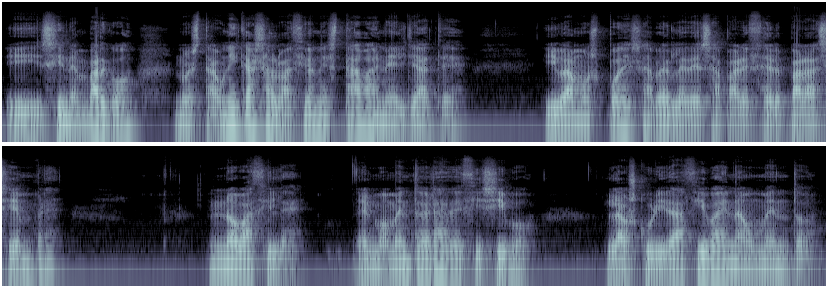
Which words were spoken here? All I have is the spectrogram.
y, sin embargo, nuestra única salvación estaba en el yate. ¿Íbamos, pues, a verle desaparecer para siempre? No vacilé. El momento era decisivo. La oscuridad iba en aumento.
